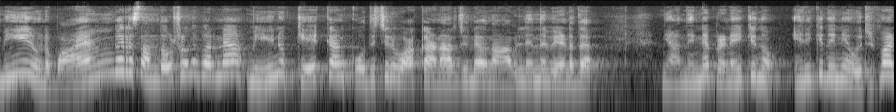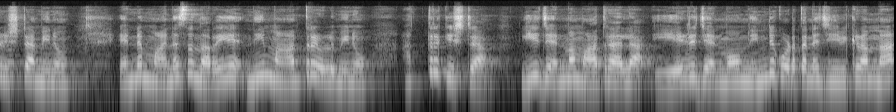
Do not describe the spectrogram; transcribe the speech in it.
മീനുവിന് ഭയങ്കര സന്തോഷം എന്ന് പറഞ്ഞാൽ മീനു കേൾക്കാൻ കൊതിച്ചൊരു വാക്കാണ് അർജുന്റെ നാവിൽ നിന്ന് വീണത്. ഞാൻ നിന്നെ പ്രണയിക്കുന്നു. എനിക്ക് നിന്നെ ഒരുപാട് ഇഷ്ടമാണ് മീനു. എന്റെ മനസ്സ് നിറയെ നീ മാത്രമേ ഉള്ളൂ മീനു. അത്രയ്ക്കിഷ്ടമാണ് ഈ ജന്മം മാത്രമല്ല ഏഴ് ജന്മവും നിന്റെ കൂടെ തന്നെ ജീവിക്കണം എന്നാ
